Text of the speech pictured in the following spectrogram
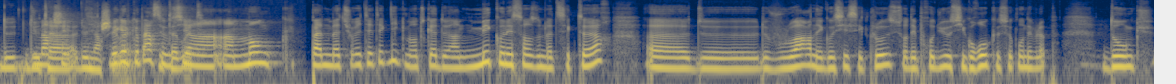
de, du marché. de marché. Mais quelque part, c'est aussi un, manque, pas de maturité technique, mais en tout cas de méconnaissance de notre secteur, euh, de, de, vouloir négocier ces clauses sur des produits aussi gros que ceux qu'on développe. Donc,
